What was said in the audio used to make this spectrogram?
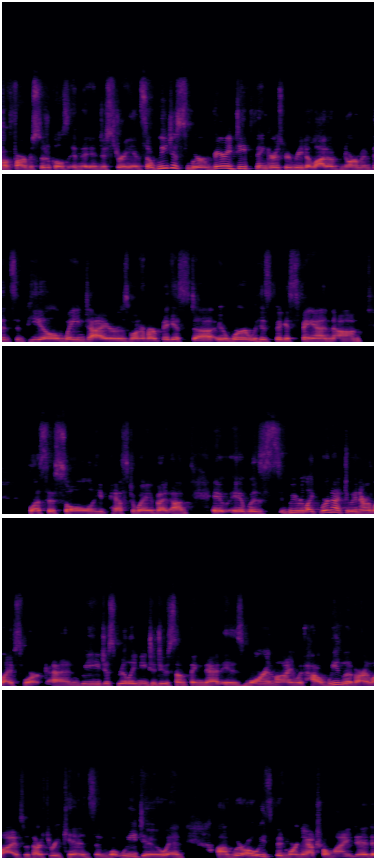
of pharmaceuticals in the industry. And so we just, we're very deep thinkers. We read a lot of Norman Vincent Peale. Wayne Dyer is one of our biggest, uh, we're his biggest fan. Um, bless his soul he passed away but um, it, it was we were like we're not doing our life's work and we just really need to do something that is more in line with how we live our lives with our three kids and what we do and um, we're always been more natural minded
